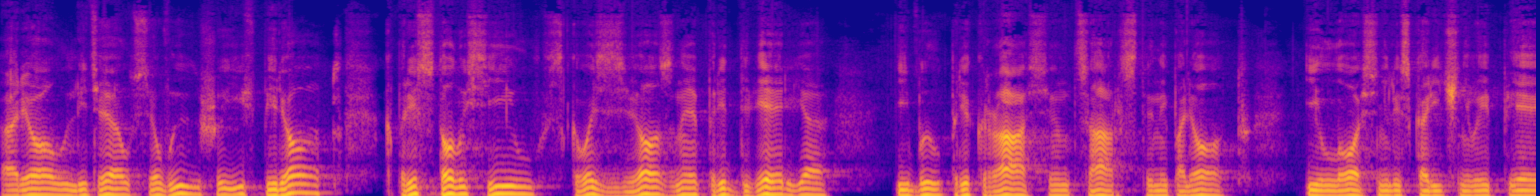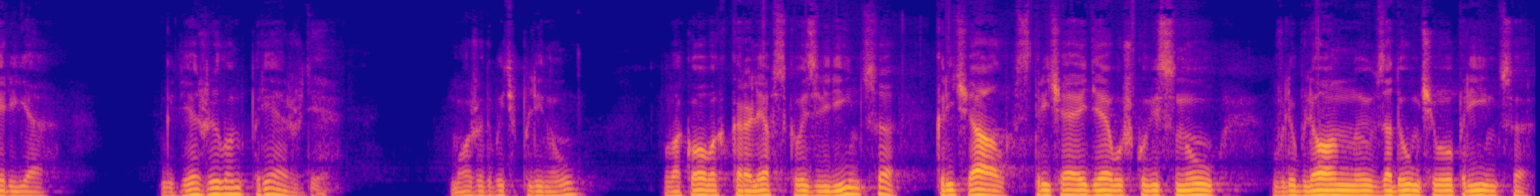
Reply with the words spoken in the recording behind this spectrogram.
Орел летел все выше и вперед К престолу сил сквозь звездное преддверье, И был прекрасен царственный полет, И лоснились коричневые перья. Где жил он прежде? Может быть, в плену? В оковах королевского зверинца Кричал, встречая девушку весну, влюбленную в задумчивого принца.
